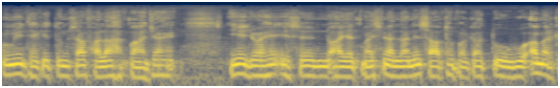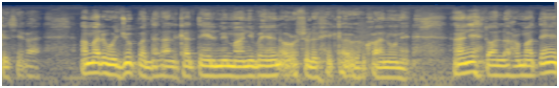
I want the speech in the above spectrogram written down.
امید ہے کہ تم سب فلاح پا جائیں۔ یہ جو ہے، اس آیت میں، اس میں اللہ نے صاف طور پر کہا، تو وہ امر کے سکھا ہے امر وجوب پر دلال کرتے علم معنی بیان اور اصول فکر قانون ہے۔ ہاں جی تو اللہ فرماتے ہیں،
